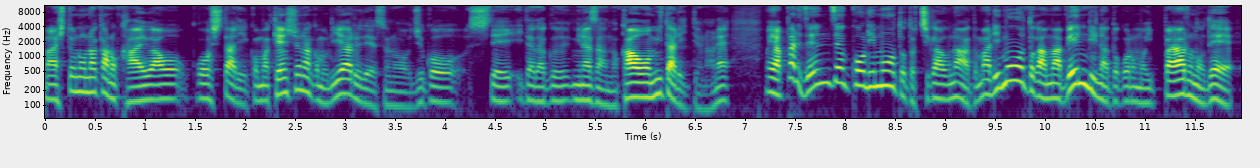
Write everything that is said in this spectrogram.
まあ、人の中の会話をこうしたりこう、まあ、研修なんかもリアルでその受講していただく皆さんの顔を見たりっていうのはねやっぱり全然こうリモートと違うなと、まあ、リモートがま便利なところもいっぱいあるので、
